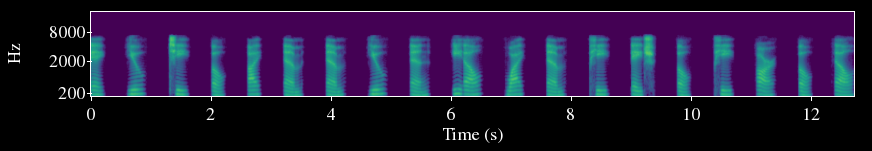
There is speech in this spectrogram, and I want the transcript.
A U T O I M M U N E L Y M P H O P R O L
